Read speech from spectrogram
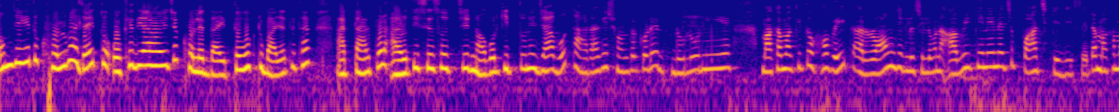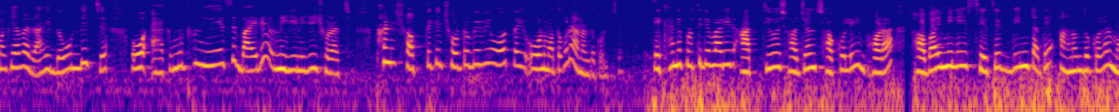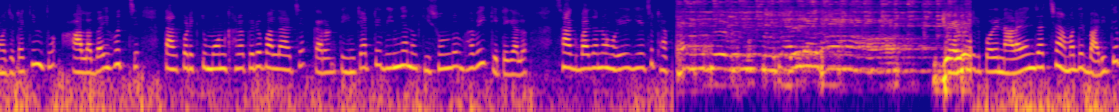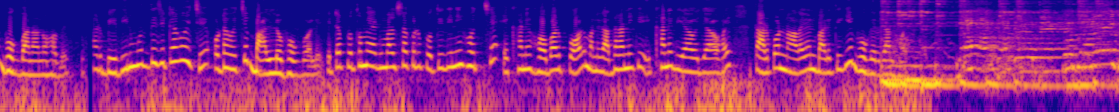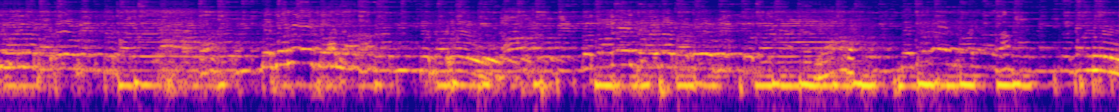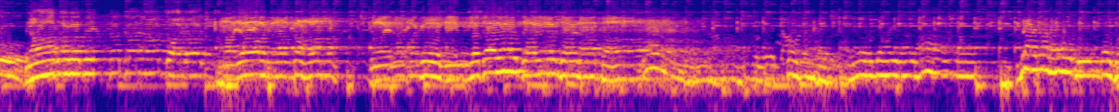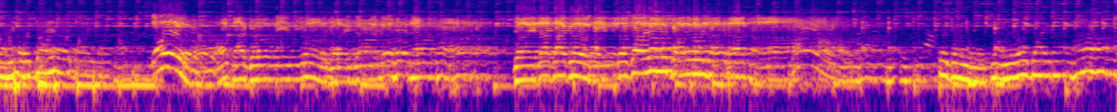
ইবম যেহেতু খোল বাজায়, তো ওকে দেওয়া হয়েছে খোলের দায়িত্ব। ও একটু বাজাতে থাক। আর তারপর আরতি শেষ হচ্ছে, নগর কীর্তনে যাব। তার আগে সুন্দর করে ধুলো নিয়ে মাখামাখি তো হবেই। তার রং যেগুলো ছিল মানে আবির কিনে এনেছে পাঁচ কেজি। সেটা মাখামাখি হবে, রাহি দৌড় দিচ্ছে। ও এক মুঠো নিয়ে এসে বাইরে নিজে নিজেই ছড়াচ্ছে। মানে সব থেকে ছোটো বেবি ও, তাই ওর মতো করে আনন্দ করছে। এখানে প্রতিটা বাড়ির আত্মীয় স্বজন সকলেই ভরা। সবাই মিলে শেষের দিনটাতে আনন্দ করার মজাটা কিন্তু আলাদাই হচ্ছে। তারপর একটু মন খারাপেরও পালা আছে, কারণ তিন চারটে দিন যেন কি সুন্দরভাবেই কেটে গেল। শাক বাজানো হয়ে গিয়েছে ঠাকুর এরপরে নারায়ণ যাচ্ছে আমাদের বাড়িতে ভোগ বানানো হবে। আর বেদির মধ্যে যেটা হয়েছে ওটা হচ্ছে বাল্যভোগ বলে। এটা প্রথমে এক মালসা করে প্রতিদিনই হচ্ছে। এখানে হবার পর মানে রাধারানীকে এখানে দেওয়া হয়ে যাওয়া হয়। তারপর নারায়ণ বাড়িতে গিয়ে ভোগের গান হয়। রাধা গোবিন্দ জয় জয় জয় রাধা জয় রাধা গোবিন্দ জয় জয় জয় রাধা জয় রাধা গোবিন্দ জয় জয় জয় রাধা গোবিন্দ জয় জয় রাধা জয় রাধা গোবিন্দ জয় জয় জয় রাধা জয় জয় রাধা।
